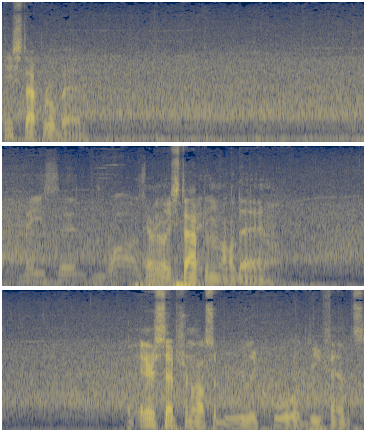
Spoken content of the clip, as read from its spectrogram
They need to stop real bad. Mason Crosby. Haven't really stopped him all day. An interception would also be really cool defense.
